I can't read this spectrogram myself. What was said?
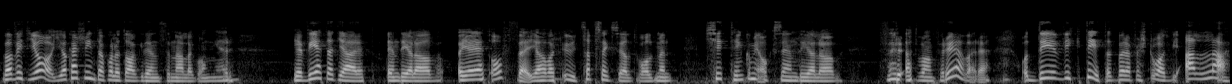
Vad vet jag? Jag kanske inte har kollat av gränsen alla gånger. Mm. Jag vet att jag är ett, en del av, och jag är ett offer. Jag har varit utsatt för sexuellt våld, men shit, tänk om jag också är en del av för att vara en förövare. Och Det är viktigt att börja förstå att vi alla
